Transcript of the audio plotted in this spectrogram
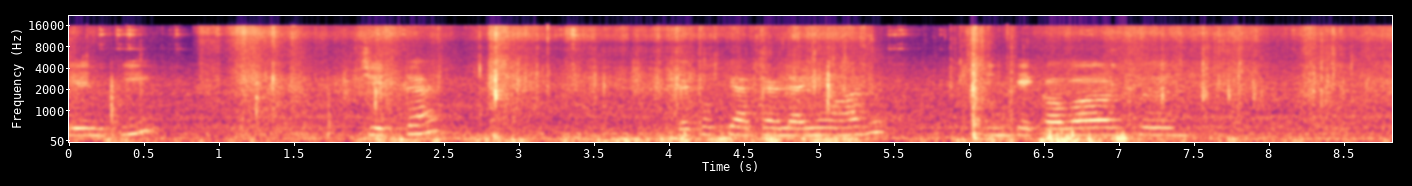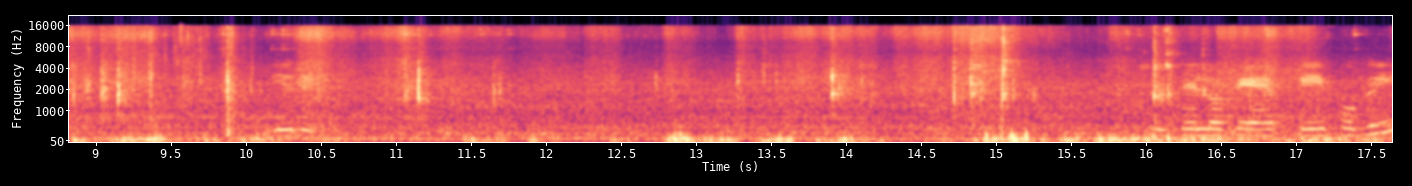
ये इनकी चिट है। देखो क्या क्या लाई हूँ आज इनके कवर्स ये देखो। सेलो टेप टेप हो गई।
